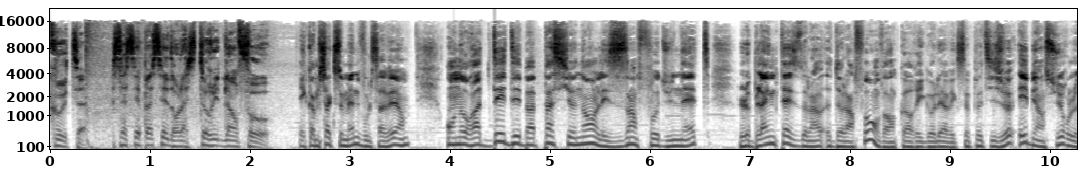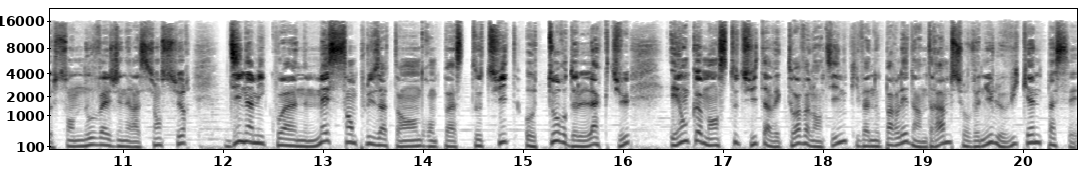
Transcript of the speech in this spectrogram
Écoute, ça s'est passé dans la story de l'info. Et comme chaque semaine, vous le savez, hein, on aura des débats passionnants, les infos du net, le blind test de l'in- de l'info, on va encore rigoler avec ce petit jeu, et bien sûr le son nouvelle génération sur Dynamic One. Mais sans plus attendre, on passe tout de suite au tour de l'actu, et on commence tout de suite avec toi Valentine, qui va nous parler d'un drame survenu le week-end passé.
